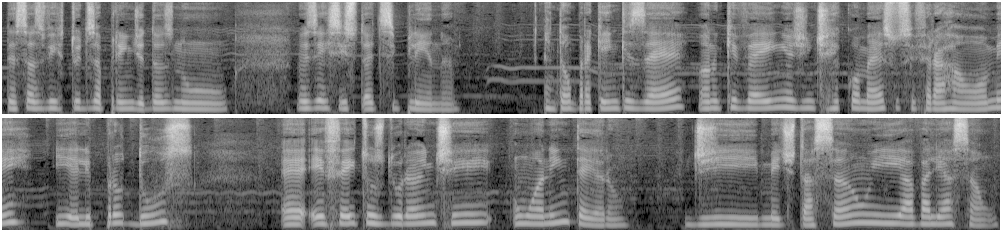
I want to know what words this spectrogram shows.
dessas virtudes aprendidas no, no exercício da disciplina. Então, para quem quiser, ano que vem a gente recomeça o Sefer Homer e ele produz é, efeitos durante um ano inteiro de meditação e avaliação.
